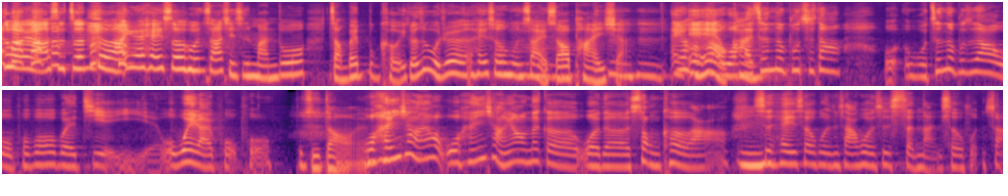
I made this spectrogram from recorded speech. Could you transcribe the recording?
对啊，是真的啊，因为黑色婚纱其实蛮多长辈不可以，可是我觉得黑色婚纱也是要拍一下。嗯，哎因为很好看我还真的不知道，我我真的不知道我婆婆会不会介意耶？我未来婆婆，不知道哎、我很想要，我很想要那个我的送客啊，嗯是黑色婚纱或者是深蓝色婚纱。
